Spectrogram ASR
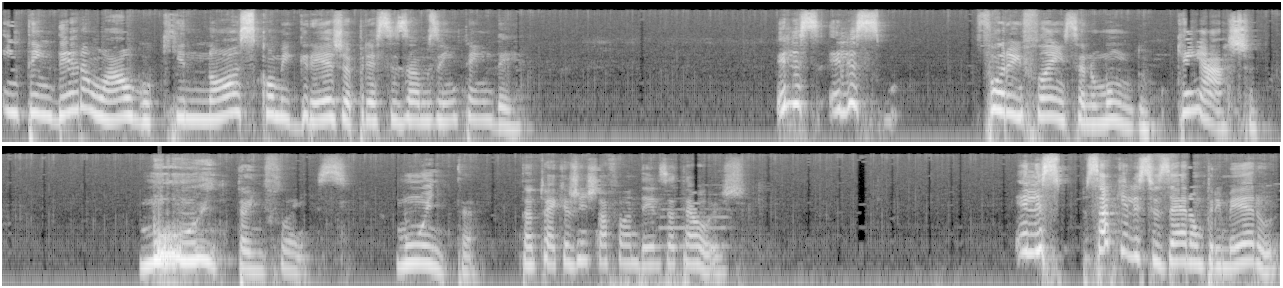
entenderam algo que nós, como igreja, precisamos entender. Eles, eles foram influência no mundo? Quem acha? Muita influência. Muita. Tanto é que a gente está falando deles até hoje. Eles, sabe o que eles fizeram primeiro?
